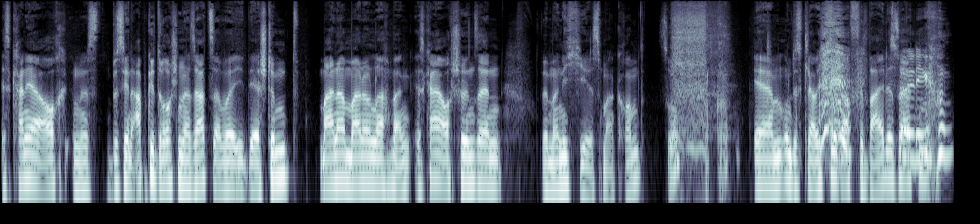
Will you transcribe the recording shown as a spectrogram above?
es kann ja auch, das ist ein bisschen abgedroschener Satz, aber der stimmt meiner Meinung nach, es kann ja auch schön sein, wenn man nicht jedes Mal kommt. So. Ähm, und das glaube ich gilt auch für beide Seiten.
